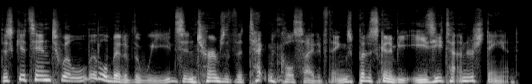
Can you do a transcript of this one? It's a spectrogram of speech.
This gets into a little bit of the weeds in terms of the technical side of things, but it's going to be easy to understand.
